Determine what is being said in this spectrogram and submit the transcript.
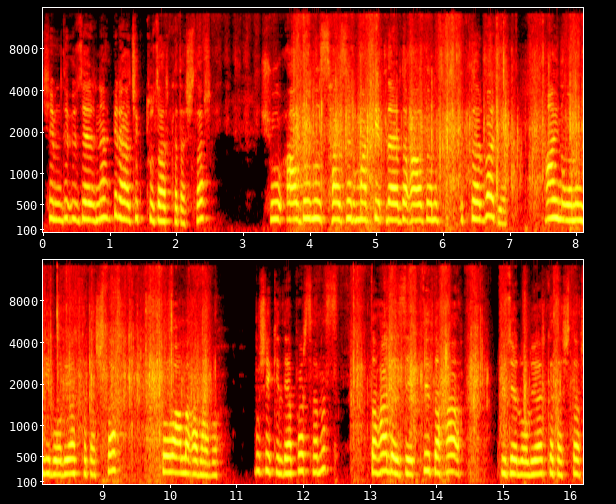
Şimdi üzerine birazcık tuz arkadaşlar. Şu aldığınız hazır marketlerde aldığınız fıstıklar var ya. Aynı onun gibi oluyor arkadaşlar. Doğalı ama bu. Bu şekilde yaparsanız daha lezzetli, daha güzel oluyor arkadaşlar.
